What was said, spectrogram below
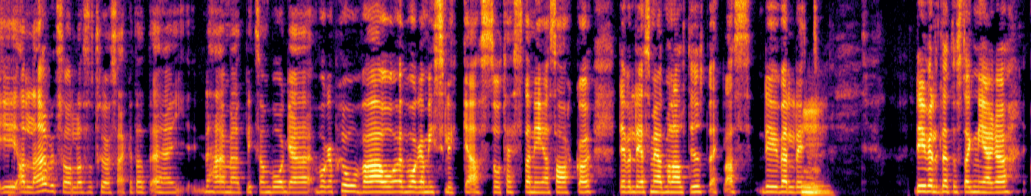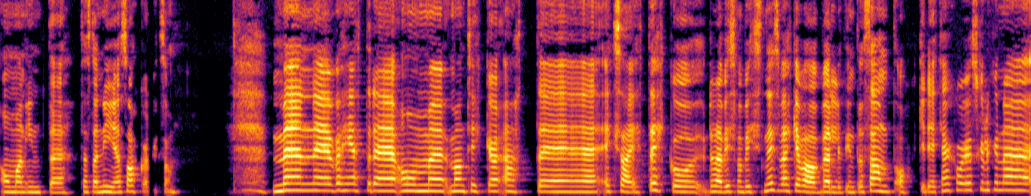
i alla arbetsroller så tror jag säkert att eh, det här med att liksom våga, våga prova och våga misslyckas och testa nya saker. Det är väl det som gör att man alltid utvecklas. Det är väldigt, mm det är väldigt lätt att stagnera om man inte testar nya saker. Liksom. Men eh, vad heter det om man tycker att eh, Excitec och det där Visma Business verkar vara väldigt intressant och det kanske skulle kunna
